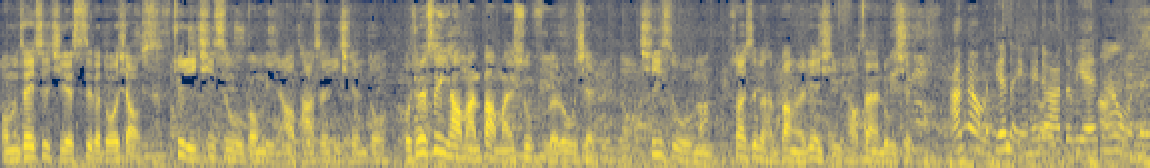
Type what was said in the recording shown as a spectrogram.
我们这一次骑了四个多小时，距离七十五公里，然后爬升一千多，我觉得是一条蛮棒、蛮舒服的路线。七十五算是个很棒的练习挑战的路线。好，那我们今天的影片就到这边。那我们的影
